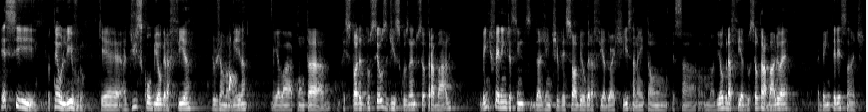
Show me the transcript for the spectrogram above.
Esse, eu tenho o um livro que é a discobiografia do João Nogueira e ela conta a história dos seus discos, né, do seu trabalho. Bem diferente assim da gente ver só a biografia do artista, né? Então, essa uma biografia do seu trabalho é, é bem interessante.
